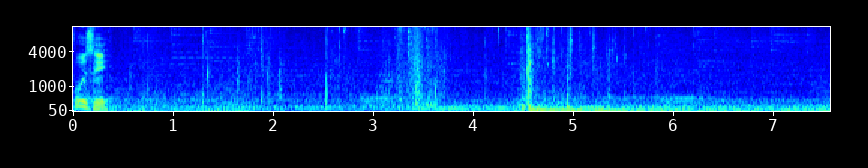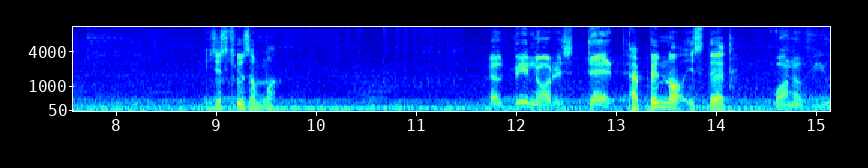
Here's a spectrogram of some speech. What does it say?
Who is he? He just killed someone. Elpenor is dead. Abinot is dead. One of you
